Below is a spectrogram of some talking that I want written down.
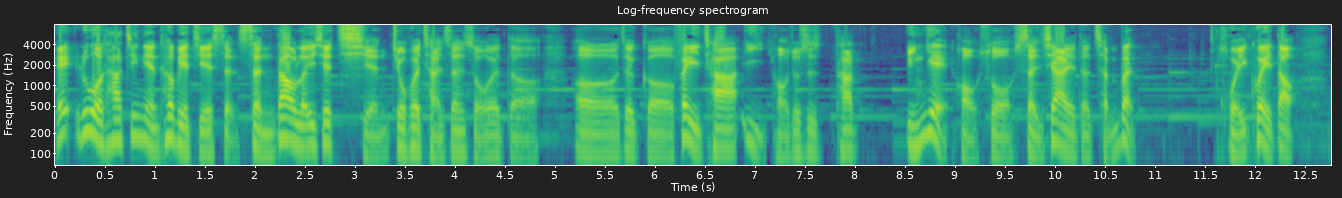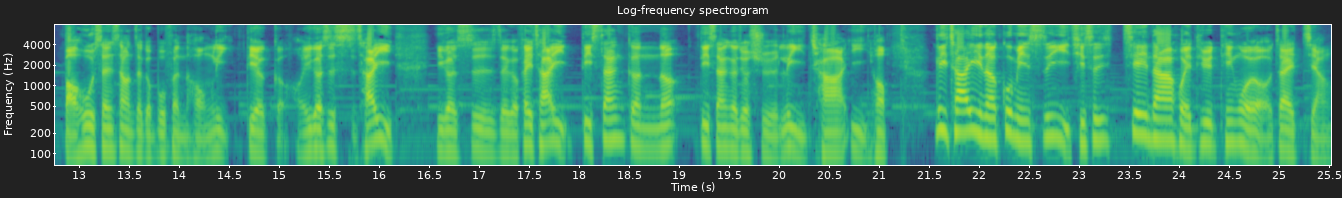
诶，如果他今年特别节省，省到了一些钱，就会产生所谓的呃这个费差异，哦，就是他营业哦所省下来的成本回馈到保护身上这个部分的红利。第二个哦，一个是死差异，一个是这个费差异。第三个呢，第三个就是利差异，哈，利差异呢，顾名思义，其实建议大家回去听我有在讲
